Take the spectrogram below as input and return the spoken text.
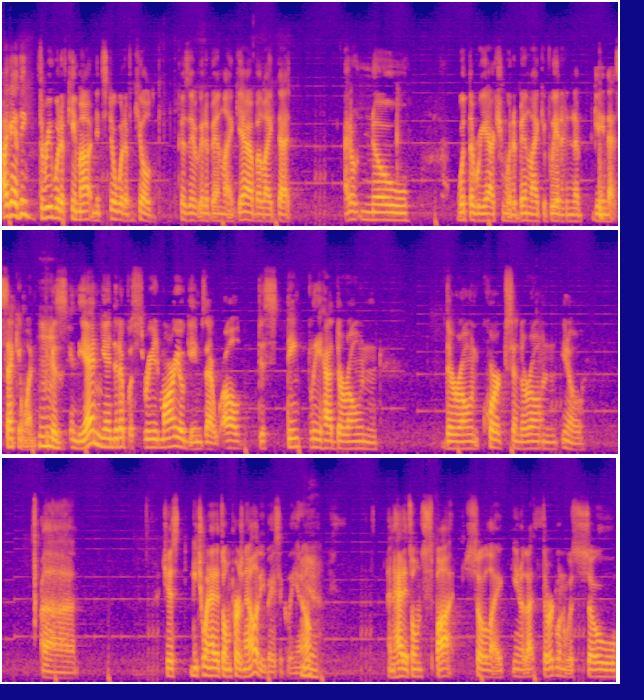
like I think three would have came out and it still would have killed because it would have been like yeah, but like that. I don't know what the reaction would have been like if we had ended up getting that second one Mhm. because in the end you ended up with three Mario games that were all distinctly had their own their own quirks and their own you know uh just each one had its own personality basically you know yeah. and had its own spot. So like you know that third one was so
